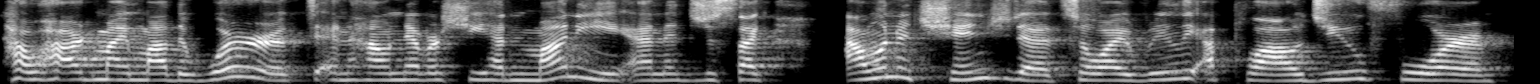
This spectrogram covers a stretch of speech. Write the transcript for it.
how hard my mother worked and how never she had money. And it's just like i want to change that. So i really applaud you for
